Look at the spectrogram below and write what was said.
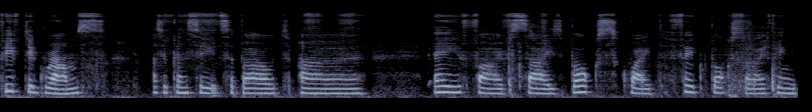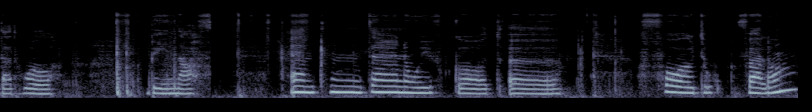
50 grams. As you can see it's about uh, a5 size box quite thick box so I think that will be enough. And then we've got a foiled vellum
